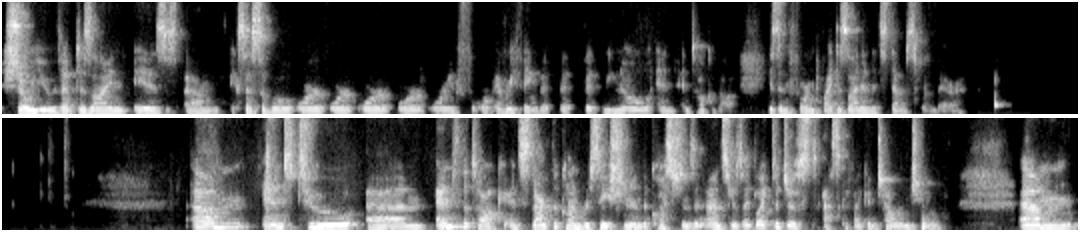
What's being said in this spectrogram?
show you that design is um, accessible or or or or or, or everything that, that that we know and, and talk about is informed by design and it stems from there um, and to um, end the talk and start the conversation and the questions and answers, I'd like to just ask if I can challenge you. Um,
